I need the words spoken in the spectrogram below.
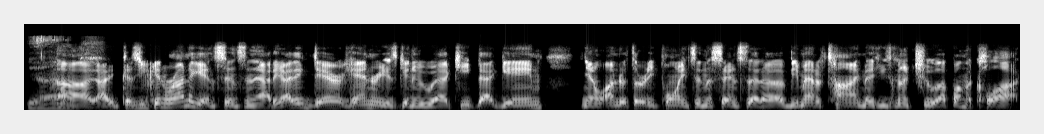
Yeah, because uh, you can run against Cincinnati. I think Derrick Henry is going to uh, keep that game, you know, under 30 points in the sense that uh, the amount of time that he's going to chew up on the clock.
